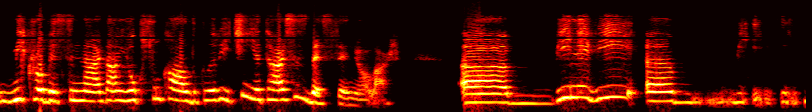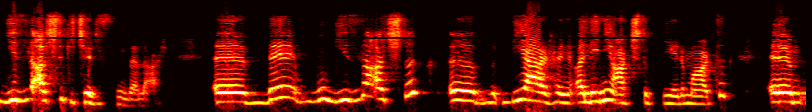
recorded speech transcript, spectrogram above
mikro besinlerden yoksun kaldıkları için yetersiz besleniyorlar. E, bir nevi e, bir, gizli açlık içerisindeler. E, ve bu gizli açlık e, diğer hani aleni açlık diyelim artık e,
